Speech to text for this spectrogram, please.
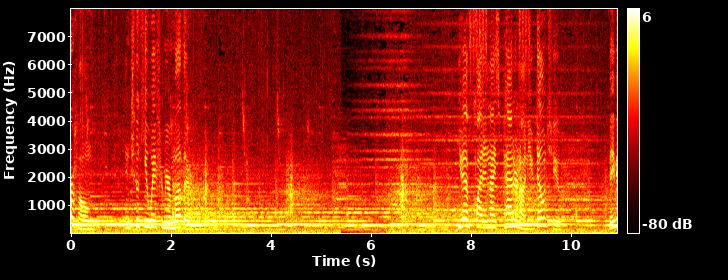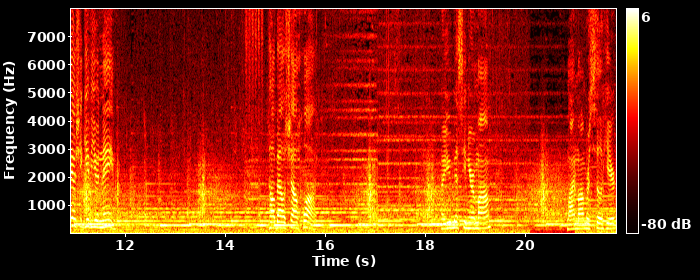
Your home and took you away from your mother. You have quite a nice pattern on you, don't you? Maybe I should give you a name. Taobao Xiaohua. Are you missing your mom? My mom is still here.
